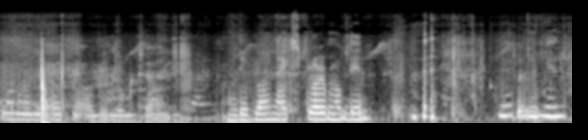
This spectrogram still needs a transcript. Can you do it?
yung mga layout niya o bilog dyan. Di ba? Na-explore mo din. meron yan.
